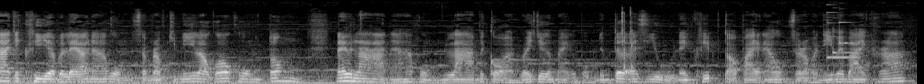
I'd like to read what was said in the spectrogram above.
น่าจะเคลียร์ไปแล้วนะครับผมสำหรับคลิปนี้เราก็คงต้องได้เวลานะครับผมลาไปก่อนไว้เจอกันใหม่กับผมดิมเตอร์ไอซียูในคลิปต่อไปนะครับผมสำหรับวันนี้บ๊ายบายครับ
